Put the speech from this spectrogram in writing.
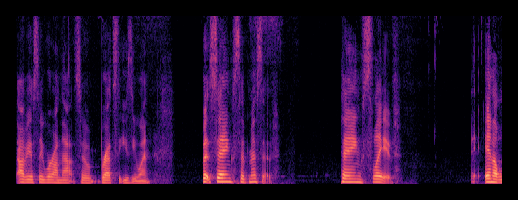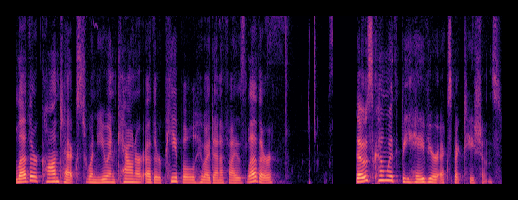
obviously we're on that, so brat's the easy one. But saying submissive, saying slave, in a leather context, when you encounter other people who identify as leather, those come with behavior expectations.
